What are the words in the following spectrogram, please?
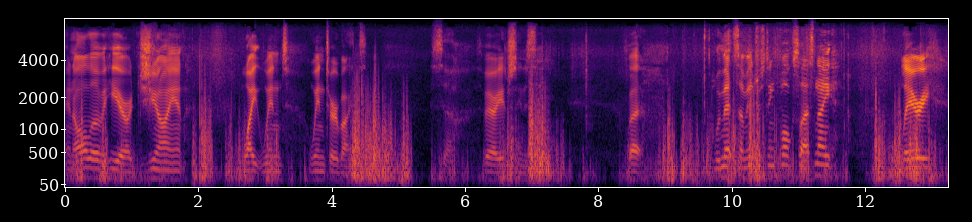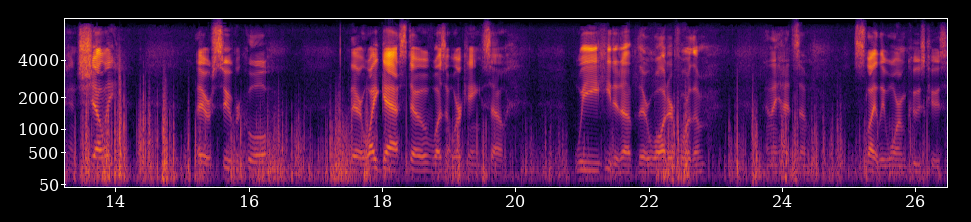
and all over here are giant white wind wind turbines. So it's very interesting to see. But we met some interesting folks last night. Larry and Shelly. They were super cool. Their white gas stove wasn't working, so we heated up their water for them. And they had some slightly warm couscous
